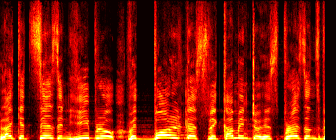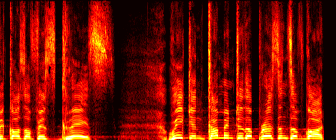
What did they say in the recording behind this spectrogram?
like it says in Hebrew with boldness we come into his presence because of his grace. We can come into the presence of God.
